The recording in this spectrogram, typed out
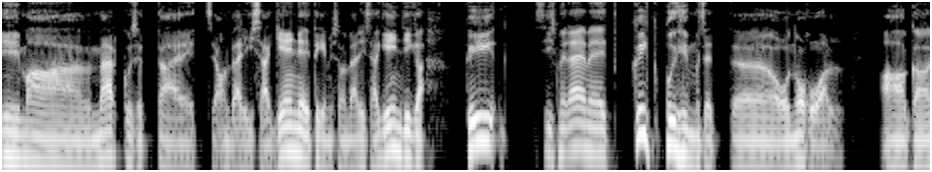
ilma märkuseta, et see on välisagent, tegemist on välisagendiga, kõik, siis me näeme, et kõik põhimõtteliselt äh, on ohu all. aga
